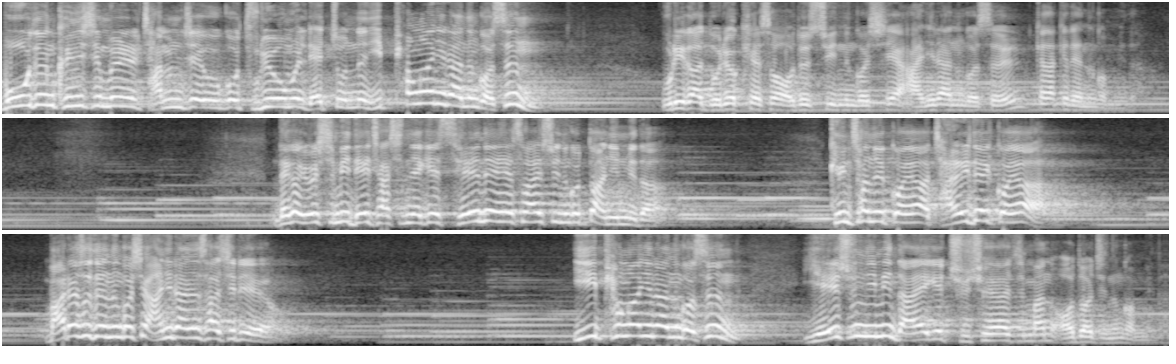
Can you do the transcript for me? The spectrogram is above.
모든 근심을 잠재우고 두려움을 내쫓는 이 평안이라는 것은 우리가 노력해서 얻을 수 있는 것이 아니라는 것을 깨닫게 되는 겁니다. 내가 열심히 내 자신에게 세뇌해서 할 수 있는 것도 아닙니다. 괜찮을 거야, 잘 될 거야, 말해서 되는 것이 아니라는 사실이에요. 이 평안이라는 것은 예수님이 나에게 주셔야지만 얻어지는 겁니다.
